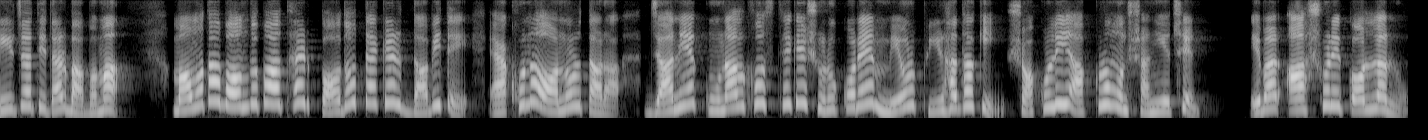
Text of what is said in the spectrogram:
নির্যাতিতার বাবা মা মমতা বন্দ্যোপাধ্যায়ের পদত্যাগের দাবিতে এখনও অনর তারা জানিয়ে কুণাল ঘোষ থেকে শুরু করে মেয়র ফিরহাদাকি সকলেই আক্রমণ সানিয়েছেন এবার আসরে কল্যাণও।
